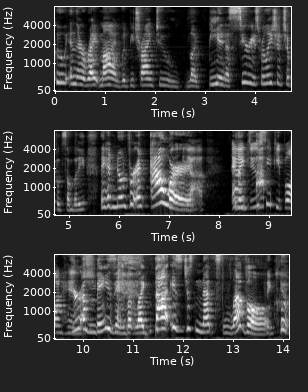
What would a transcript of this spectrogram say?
Who in their right mind would be trying to like be in a serious relationship with somebody they had known for an hour? Yeah. And I do I- see people on Hinge. You're amazing, but like that is just next level. Thank you.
